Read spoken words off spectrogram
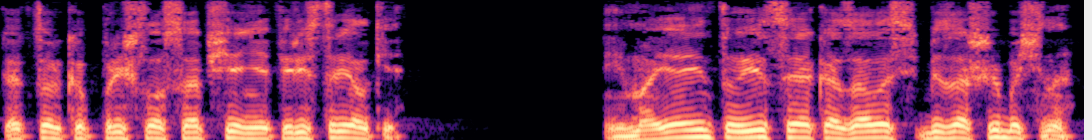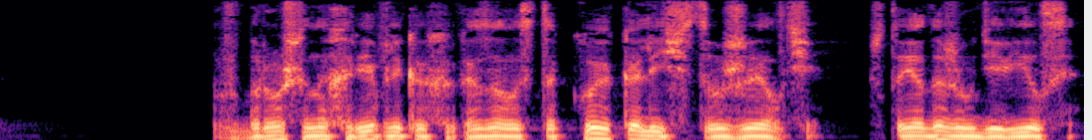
как только пришло сообщение о перестрелке. И моя интуиция оказалась безошибочна. В брошенных репликах оказалось такое количество желчи, что я даже удивился.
